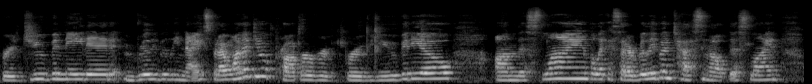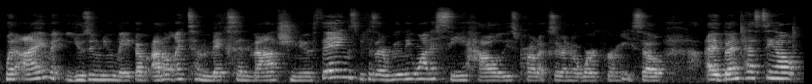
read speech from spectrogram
rejuvenated, really, really nice. But I want to do a proper re review video on this line. But like I said, I've really been testing out this line. When I'm using new makeup, I don't like to mix and match new things because I really want to see how these products are going to work for me. So I've been testing out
